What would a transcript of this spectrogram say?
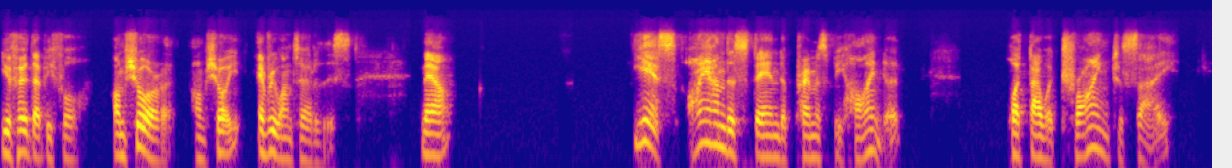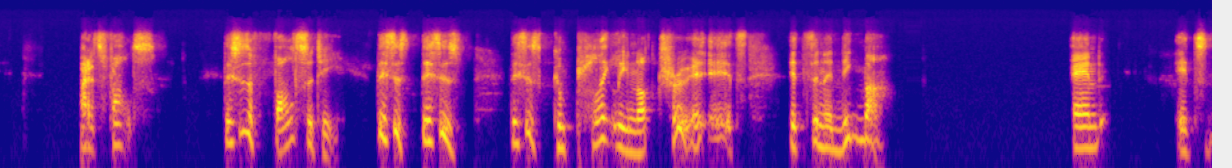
You've heard that before. I'm sure of it. I'm sure everyone's heard of this. Now, yes, I understand the premise behind it, what they were trying to say, but it's false. This is a falsity. This is this is this is completely not true. It, it's it's an enigma and it's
